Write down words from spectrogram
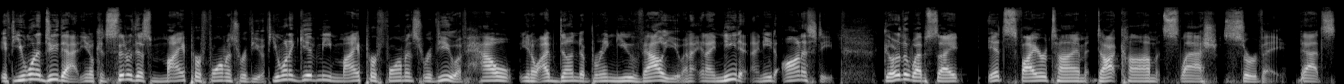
if you want to do that, you know, consider this my performance review. If you want to give me my performance review of how, you know, I've done to bring you value, and I, and I need it, I need honesty, go to the website, itsfiretime.com slash survey. That's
